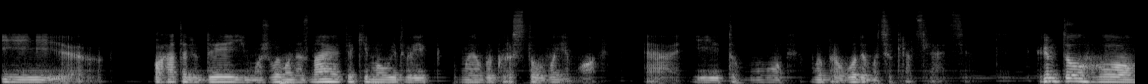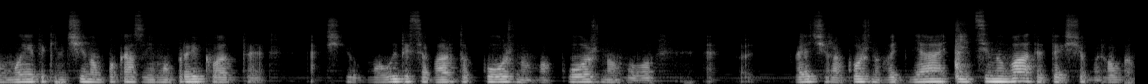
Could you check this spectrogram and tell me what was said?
І е, багато людей, можливо, не знають такі молитви, як ми використовуємо. Е, І тому ми проводимо цю трансляцію. Крім того, ми таким чином показуємо приклад, е, що молитися варто кожного, кожного вечора, кожного дня і цінувати те, що ми робимо.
